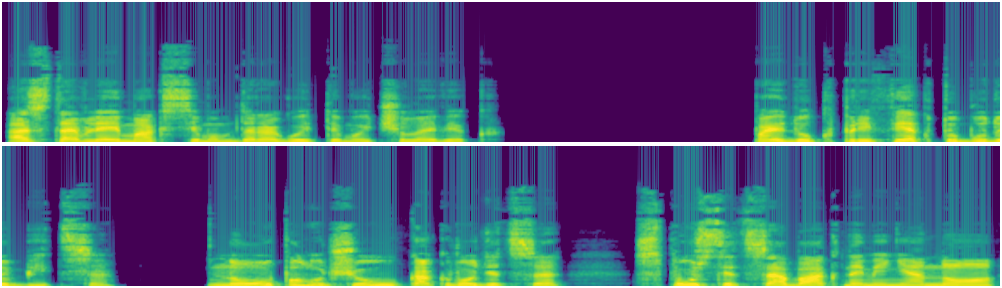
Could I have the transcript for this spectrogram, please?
Оставляй максимум, дорогой ты мой человек. Пойду к префекту, буду биться. Ну, получу, как водится, спустит собак на меня, но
